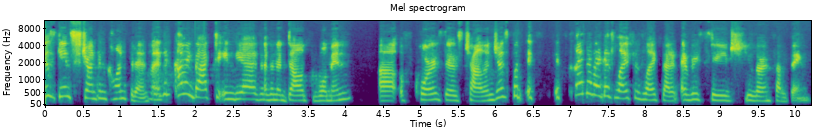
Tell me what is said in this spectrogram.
just gain strength and confidence. And then coming back to India as, an adult woman, uh, of course, there's challenges, but it's it's kind of I guess life is like that. At every stage, you learn something.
